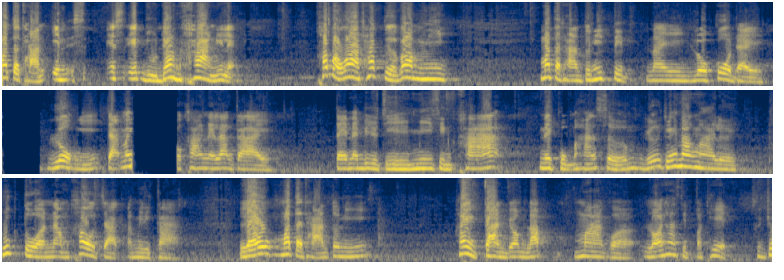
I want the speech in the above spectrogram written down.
มาตรฐาน NSF อยู่ด้านข้างนี่แหละ เขาบอกว่าถ้าเกิดว่ามีมาตรฐานตัวนี้ติดในโลโก้ใด โลกนี้จะไม่ตกค้างในร่างกาย แต่ใน BUG มีสินค้า ในกลุ่มอาหารเสริมเยอะแยะมากมายเลย ทุกตัวนำเข้าจากอเมริกา แล้วมาตรฐานตัวนี้ให้การยอมรับมากกว่า 150 ประเทศ สุดยอด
